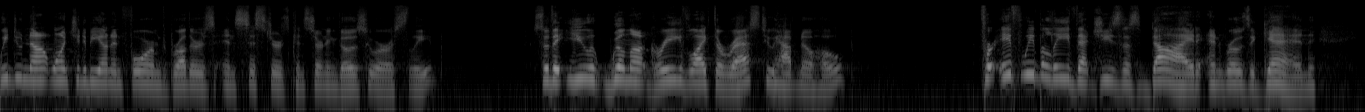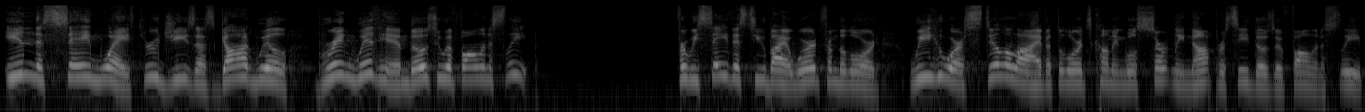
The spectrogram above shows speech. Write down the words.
we do not want you to be uninformed, brothers and sisters, concerning those who are asleep, so that you will not grieve like the rest who have no hope. For if we believe that Jesus died and rose again, in the same way, through Jesus, God will bring with him those who have fallen asleep. For we say this to you by a word from the Lord. We who are still alive at the Lord's coming will certainly not precede those who have fallen asleep.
